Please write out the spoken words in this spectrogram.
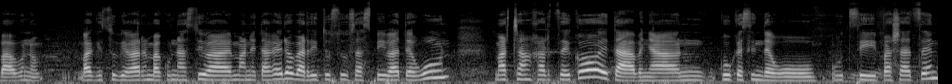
ba, bueno, bakizu bigarren bakunazioa eman eta gero, behar dituzu zazpi bat egun, martxan jartzeko, eta baina guk ezin dugu utzi pasatzen,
